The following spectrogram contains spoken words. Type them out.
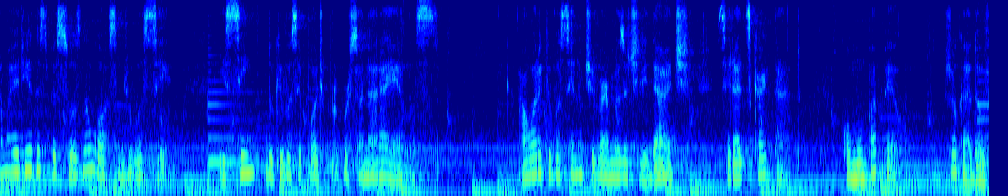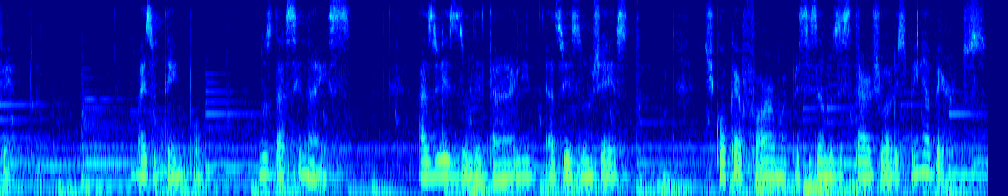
a maioria das pessoas não gostam de você, e sim do que você pode proporcionar a elas. A hora que você não tiver mais utilidade, será descartado, como um papel jogado ao vento. Mas o tempo nos dá sinais. Às vezes um detalhe, às vezes um gesto. De qualquer forma, precisamos estar de olhos bem abertos.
